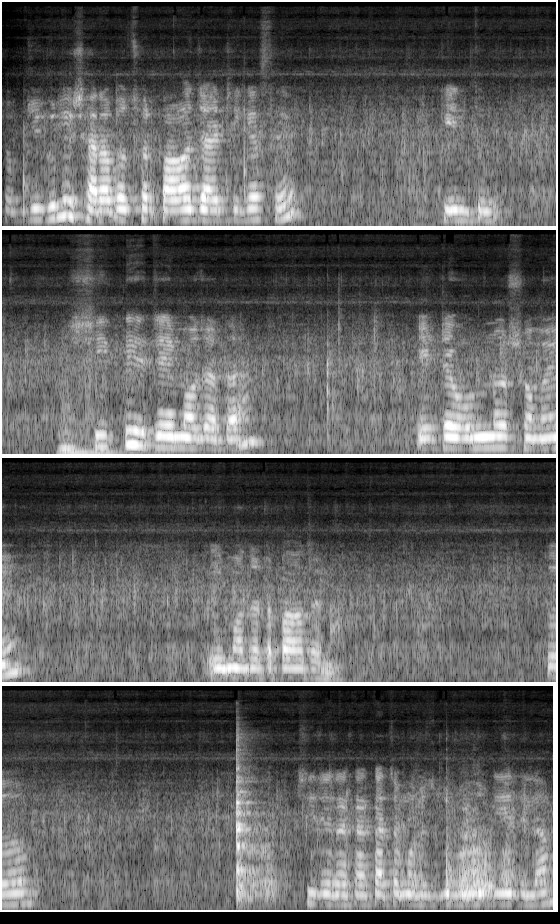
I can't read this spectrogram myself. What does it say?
সবজিগুলি সারা বছর পাওয়া যায়, ঠিক আছে? কিন্তু শীতে যে মজাটা, এটা অন্য সময়ে এই মজাটা পাওয়া যায় না। তো চিড়ে রাখা কাঁচামরিচগুলো দিয়ে দিলাম।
